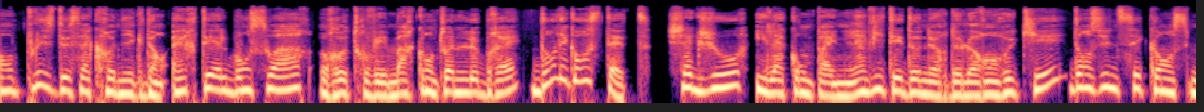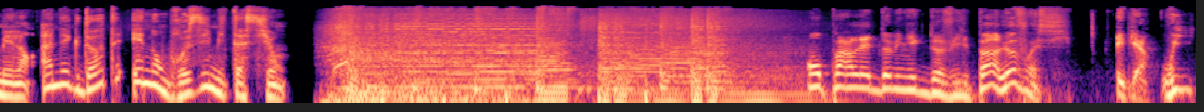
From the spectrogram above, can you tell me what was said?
En plus de sa chronique dans RTL Bonsoir, retrouvez Marc-Antoine Lebray dans Les Grosses Têtes. Chaque jour, il accompagne l'invité d'honneur de Laurent Ruquier dans une séquence mêlant anecdotes et nombreuses imitations. On parlait de Dominique de Villepin, le voici. Eh bien, oui,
